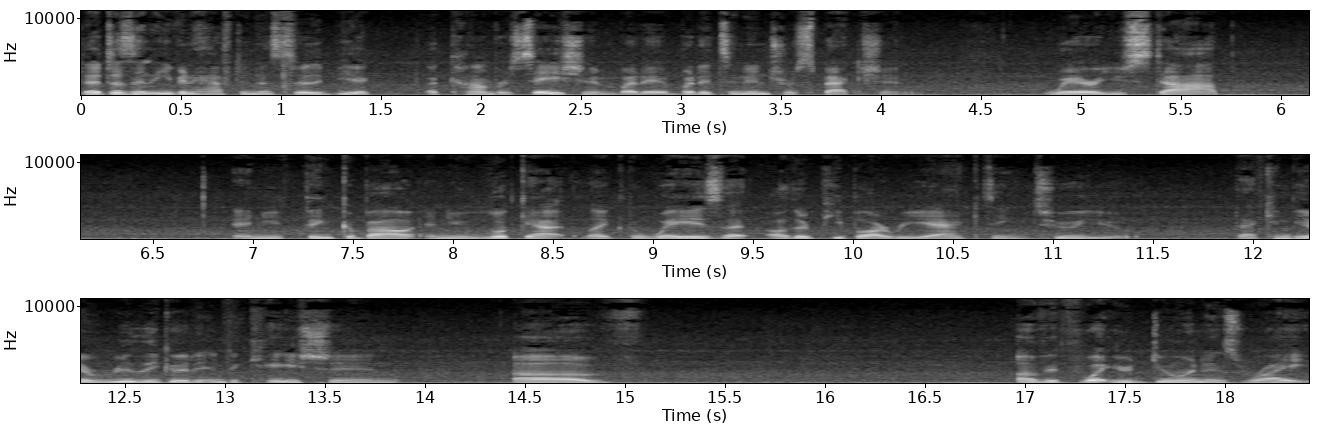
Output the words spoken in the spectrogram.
that doesn't even have to necessarily be a, a conversation but it, but it's an introspection where you stop and you think about and you look at like the ways that other people are reacting to you. That can be a really good indication of of if what you're doing is right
